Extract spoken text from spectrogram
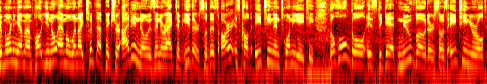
Good morning, Emma and Paul. You know, Emma, when I took that picture, I didn't know it was interactive either. So this art is called 18 in 2018. The whole goal is to get new voters, those 18-year-olds,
